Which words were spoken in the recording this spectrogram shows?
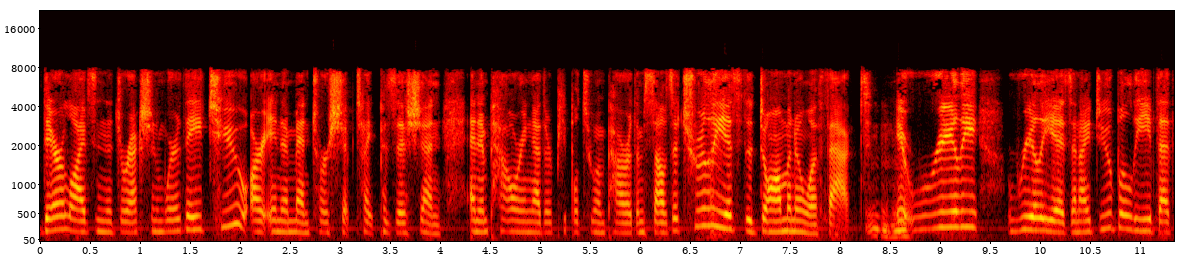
their lives in the direction where they too are in a mentorship type position and empowering other people to empower themselves. It truly is the domino effect. Mhm. It really, really is. And I do believe that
